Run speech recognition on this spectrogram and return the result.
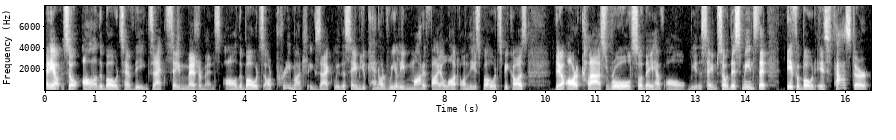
Anyhow, so all the boats have the exact same measurements. All the boats are pretty much exactly the same. You cannot really modify a lot on these boats because there are class rules, so they have all be the same. So this means that if a boat is faster,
